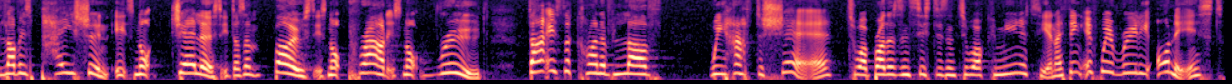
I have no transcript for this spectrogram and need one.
love is patient, it's not jealous, it doesn't boast, it's not proud, it's not rude. That is the kind of love we have to share to our brothers and sisters and to our community. And I think if we're really honest,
